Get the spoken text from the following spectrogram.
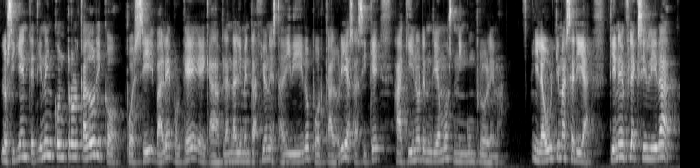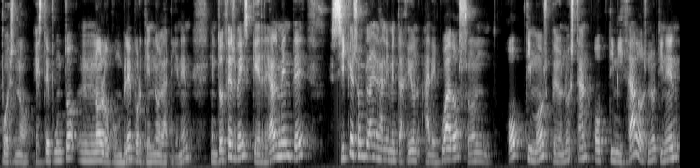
Lo siguiente, ¿tienen control calórico? Pues sí, ¿vale? Porque eh, cada plan de alimentación está dividido por calorías, así que aquí no tendríamos ningún problema. Y la última sería, ¿tienen flexibilidad? Pues no, este punto no lo cumple porque no la tienen. Entonces veis que realmente sí que son planes de alimentación adecuados, son óptimos, pero no están optimizados, ¿no? Tienen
